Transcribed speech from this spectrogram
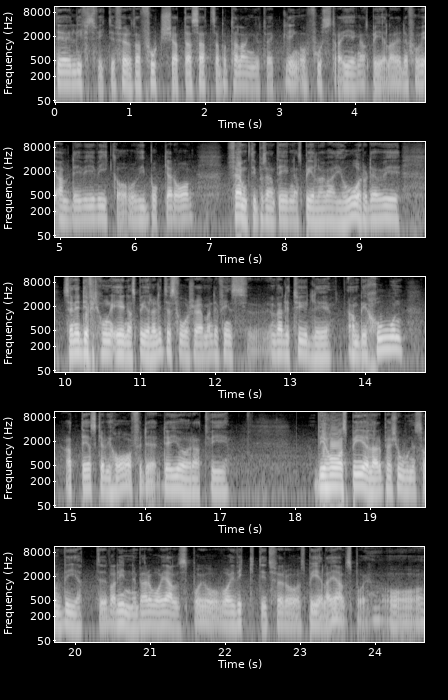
Det är livsviktigt för oss att fortsätta satsa på talangutveckling och fostra egna spelare. Det får vi aldrig vika av och vi bockar av 50 egna spelare varje år. Och det har vi, sen är definitionen egna spelare lite svår sådär, men det finns en väldigt tydlig ambition att det ska vi ha för det, det gör att vi vi har spelare, personer som vet vad det innebär att vara i Elfsborg och vad är viktigt för att spela i Elfsborg. Och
